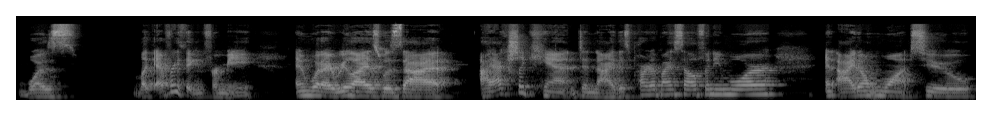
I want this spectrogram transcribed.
was like everything for me. And what I realized was that I actually can't deny this part of myself anymore. And I don't want to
